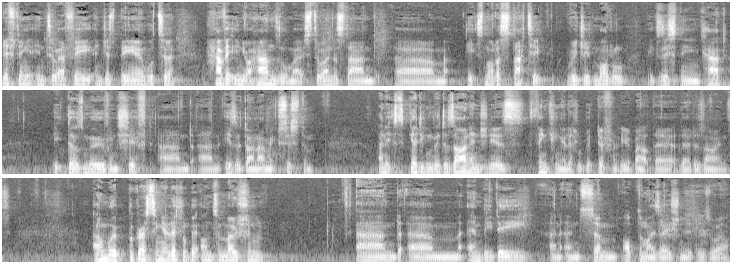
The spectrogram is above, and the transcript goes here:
lifting it into FE and just being able to have it in your hands almost to understand um, it's not a static, rigid model existing in CAD. It does move and shift and, and is a dynamic system and it's getting the design engineers thinking a little bit differently about their, their designs. And we're progressing a little bit onto motion and um, MBD and, and some optimization as well.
